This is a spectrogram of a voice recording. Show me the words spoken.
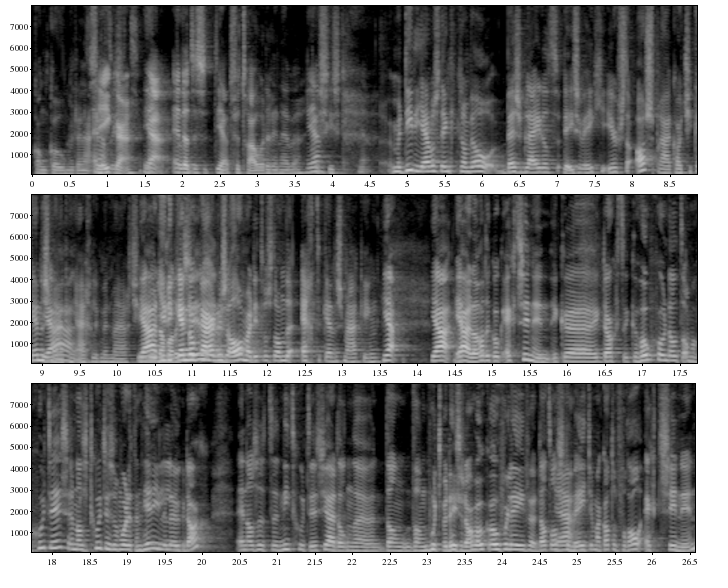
kan komen daarna. En dat is Zeker. het. ja. en dat is het, ja, het vertrouwen erin hebben. Ja. Precies. Maar Didi, jij was denk ik dan wel best blij dat deze week je eerste afspraak had. Je kennismaking Ja. eigenlijk met Maartje. Ja, Jullie kenden elkaar in. dus al, maar dit was dan de echte kennismaking. Ja, ja, ja, daar had ik ook echt zin in. Ik, eh, ik dacht, ik hoop gewoon dat het allemaal goed is. En als het goed is, dan wordt het een hele leuke dag. En als het eh, niet goed is, ja, dan, eh, dan, dan moeten we deze dag ook overleven. Dat was Ja. het een beetje, maar ik had er vooral echt zin in.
